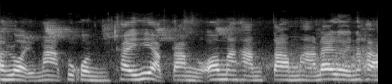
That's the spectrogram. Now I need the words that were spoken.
อร่อยมากทุกคน ใครที่อยากตามหนูอ้อมมาทำตามมาได้เลยนะคะ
